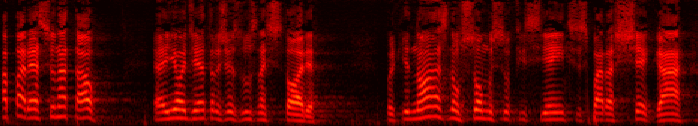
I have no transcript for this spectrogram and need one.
aparece o Natal. É aí onde entra Jesus na história. Porque nós não somos suficientes para chegar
